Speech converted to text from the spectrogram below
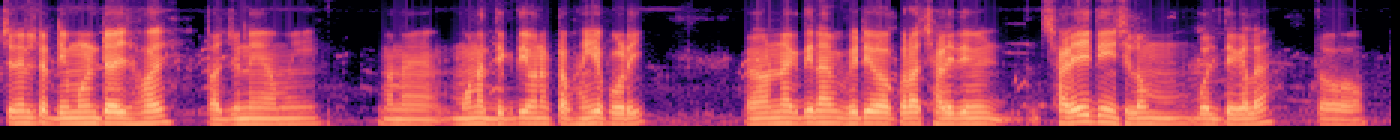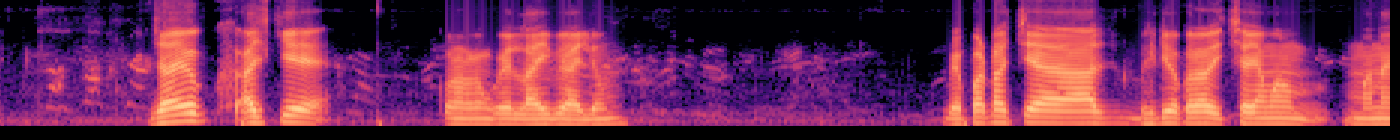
চ্যানেলটা ডিমনিটাইজ হয়। তার জন্যই আমি মানে মনের দিক দিয়ে অনেকটা ভেঙে পড়ি। অনেকদিন আমি ভিডিও করা ছাড়িয়ে দিয়ে ছাড়িয়েই দিয়েছিলাম বলতে গেলে। তো যাই হোক, আজকে কোনো রকম করে লাইভে আইলাম। ব্যাপারটা হচ্ছে, আর ভিডিও করার ইচ্ছাই আমার মানে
